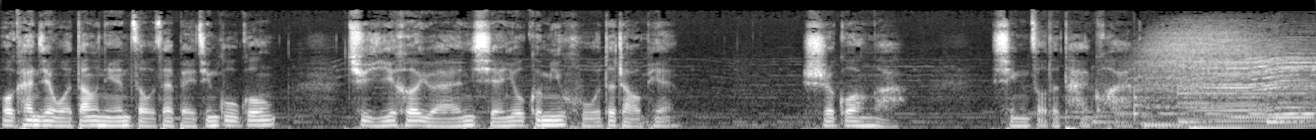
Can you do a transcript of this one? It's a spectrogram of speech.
我看见我当年走在北京故宫，去颐和园闲游昆明湖的照片。时光啊，行走的太快了。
